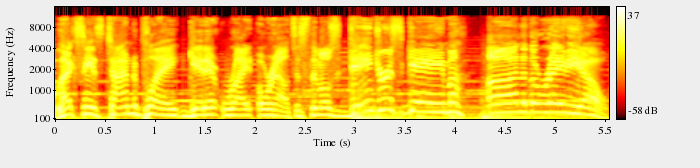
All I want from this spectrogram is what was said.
Lexi, it's time to play Get It Right or Else. It's the most dangerous game on the radio.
